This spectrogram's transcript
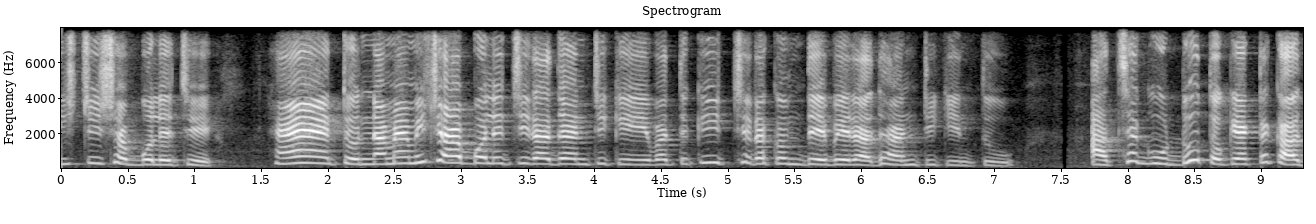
নিশ্চয়ই সব বলেছে। হ্যাঁ তোর নামে আমি সব বলেছি রাধা আন্টিকে, এবার তোকে ইচ্ছে রকম দেবে রাধা আন্টি কিন্তু। আচ্ছা গুড্ডু, তোকে একটা কাজ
